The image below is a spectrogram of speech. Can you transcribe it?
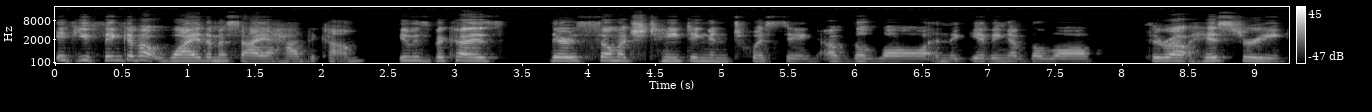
if you think about why the Messiah had to come, it was because there's so much tainting and twisting of the law and the giving of the law throughout history.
